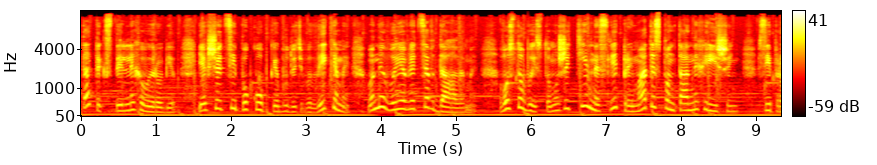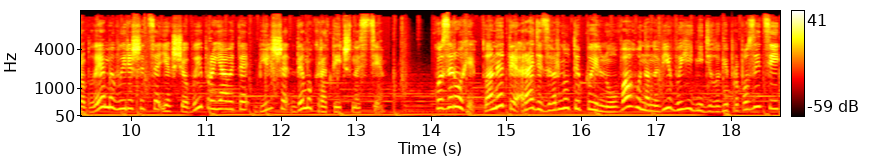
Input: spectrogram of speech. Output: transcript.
та текстильних виробів. Якщо ці покупки будуть великими, вони виявляться вдалими. В особистому житті не слід приймати спонтанних рішень. Всі проблеми вирішаться, якщо ви проявите більше демократичності. Козироги планети радять звернути пильну увагу на нові вигідні ділові пропозиції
